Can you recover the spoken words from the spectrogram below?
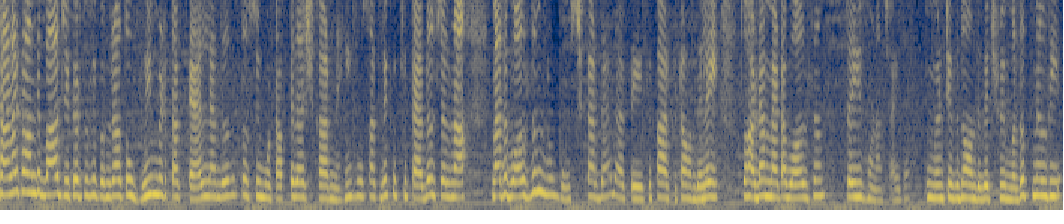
ਖਾਣਾ ਖਾਣ ਦੇ ਬਾਅਦ ਜੇਕਰ ਤੁਸੀਂ 15 ਤੋਂ 20 ਮਿੰਟ ਤੱਕ ਟਹਿਲ ਲੈਂਦੇ ਹੋ, ਤਾਂ ਤੁਸੀਂ ਮੋਟਾਪੇ ਦਾ ਸ਼ਿਕਾਰ ਨਹੀਂ ਹੋ ਸਕਦੇ, ਕਿਉਂਕਿ ਪੈਦਲ ਚੱਲਣਾ ਮੈਟਾਬੋਲਿਜ਼ਮ ਨੂੰ ਬੂਸਟ ਕਰਦਾ ਹੈ। ਦੱਸਦੇ ਕਿ ਭਾਰ ਘਟਾਉਣ ਦੇ ਲਈ ਤੁਹਾਡਾ ਮੈਟਾਬੋਲਿਜ਼ਮ ਸਹੀ ਹੋਣਾ ਚਾਹੀਦਾ ਹੈ। ਇਮਿਊਨਿਟੀ ਵਧਾਉਣ ਦੇ ਵਿੱਚ ਵੀ ਮਦਦ ਮਿਲਦੀ ਹੈ।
